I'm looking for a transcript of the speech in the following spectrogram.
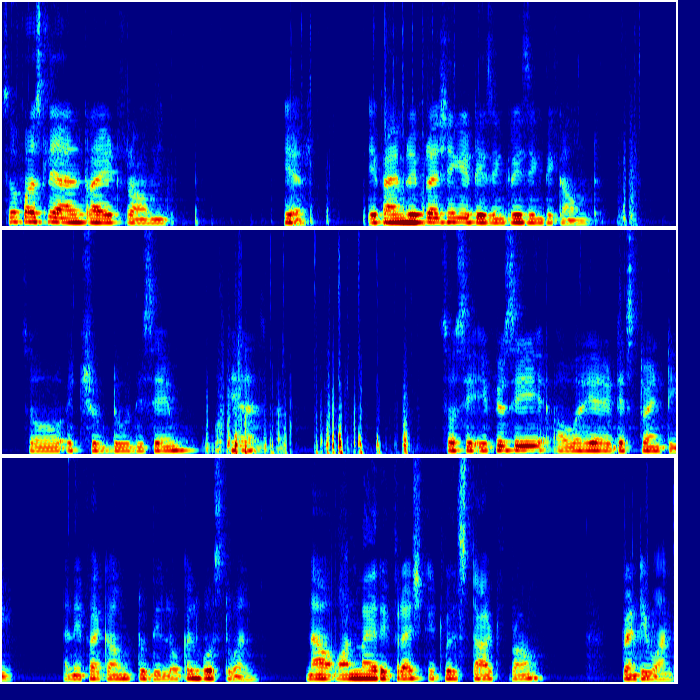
so firstly i'll try it from here. If i am refreshing it is increasing the count. So it should do the same here as well so see if you see over here it is 20 and if I come to the localhost one now on my refresh it will start from 21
